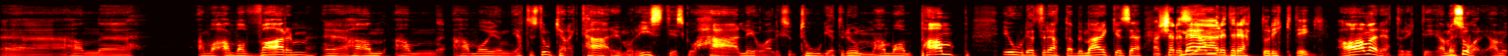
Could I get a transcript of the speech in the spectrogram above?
Eh, han, eh, han, var, han var varm, eh, han, han, han var ju en jättestor karaktär, humoristisk och härlig och liksom tog ett rum. Han var en pamp i ordets rätta bemärkelse. Han kändes Men- jävligt rätt och riktig. Ja han var rätt och riktig, ja men så var det. Han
